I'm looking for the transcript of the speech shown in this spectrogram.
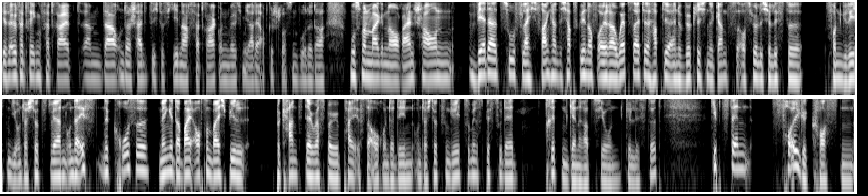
DSL-Verträgen vertreibt, ähm, da unterscheidet sich das je nach Vertrag und in welchem Jahr der abgeschlossen wurde. Da muss man mal genau reinschauen. Wer dazu vielleicht Fragen hat, ich habe es gesehen auf eurer Webseite, habt ihr eine wirklich eine ganz ausführliche Liste von Geräten, die unterstützt werden. Und da ist eine große Menge dabei, auch zum Beispiel bekannt, der Raspberry Pi ist da auch unter den unterstützten Geräten, zumindest bis zu der dritten Generation gelistet. Gibt es denn Folgekosten,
